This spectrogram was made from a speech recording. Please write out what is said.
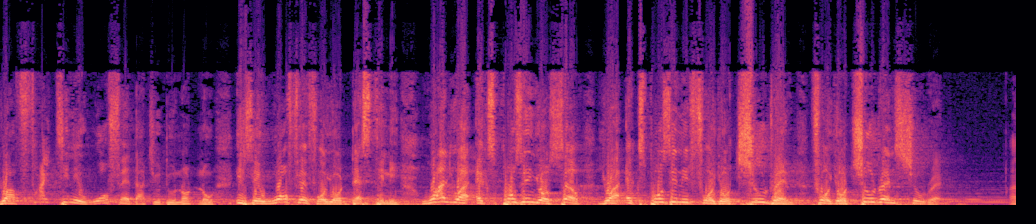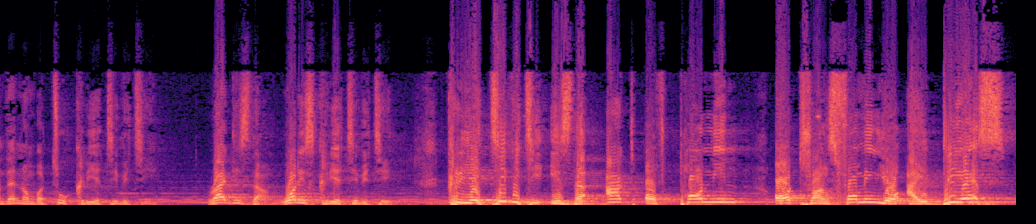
you are fighting a warfare that you do not know. It's a warfare for your destiny. While you are exposing yourself you are exposing it for your children for your children's children. And then number two creativity write this down. What is creativity? Creativity is the act of turning or transforming your ideas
